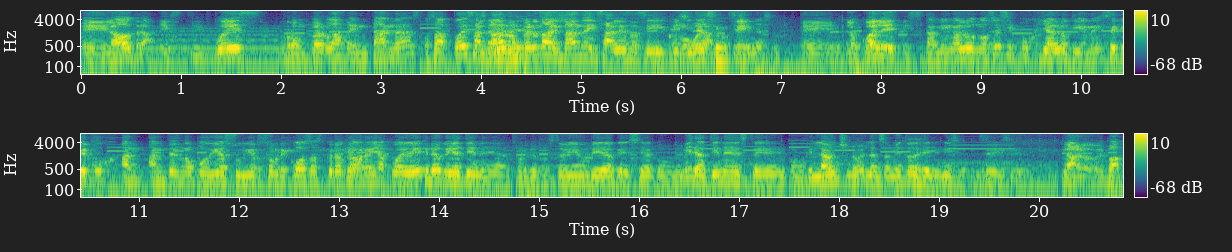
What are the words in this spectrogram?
Eh, la otra, este, puedes romper las ventanas, o sea, puedes saltar, Salir de- romper una ventana y sales así como Piscinazo, volando, sí. piscinazo. Eh, lo cual es, es también algo, no sé si Pug ya lo tiene, sé que Pug an- antes no podía subir sobre cosas, creo que ahora ya puede. Creo que ya tiene, ya, porque justo vi un video que decía como que, mira, tiene este, como que launch, ¿no? Lanzamiento desde el inicio. Sí, sí. Claro, va-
